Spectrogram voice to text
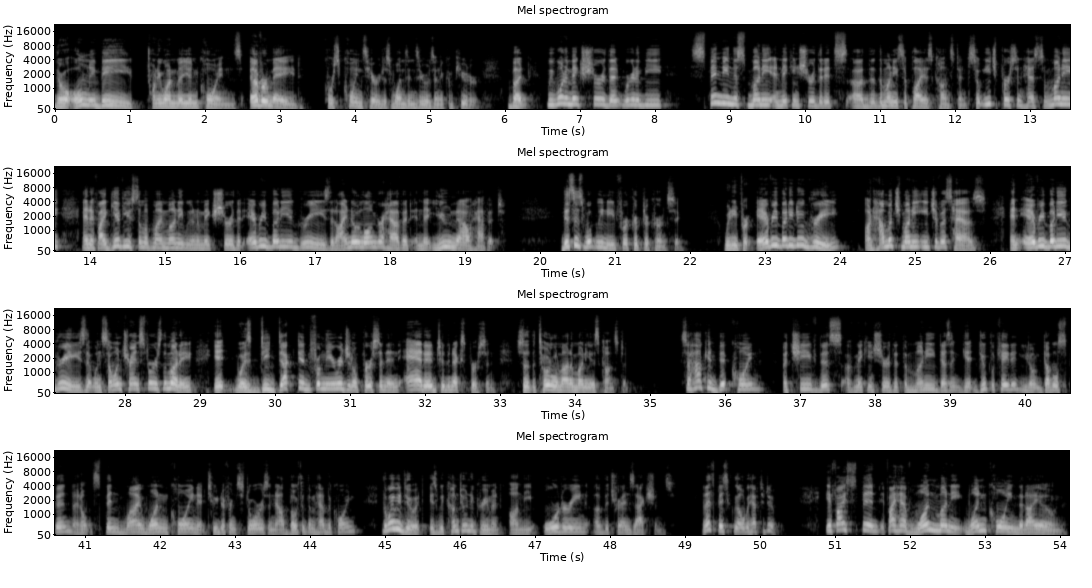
there will only be 21 million coins ever made. Of course, coins here are just ones and zeros in a computer. But we want to make sure that we're going to be spending this money and making sure that it's uh, the, the money supply is constant. So each person has some money, and if I give you some of my money, we're going to make sure that everybody agrees that I no longer have it and that you now have it. This is what we need for a cryptocurrency. We need for everybody to agree on how much money each of us has, and everybody agrees that when someone transfers the money, it was deducted from the original person and added to the next person, so that the total amount of money is constant. So how can Bitcoin achieve this of making sure that the money doesn't get duplicated. You don't double spend. I don't spend my one coin at two different stores and now both of them have the coin. The way we do it is we come to an agreement on the ordering of the transactions. And that's basically all we have to do. If I spend, if I have one money, one coin that I own,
